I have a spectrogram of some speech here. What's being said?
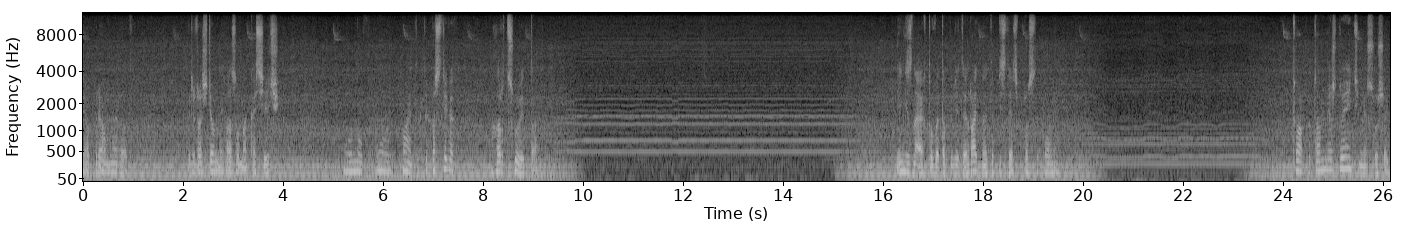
Я прям этот прирожденный газонокосильщик. О, ну, ой, мать, так ты посмотри, как горцует-то. Я не знаю, кто в это будет играть, но это пиздец просто полный. Так, а там между этими, слушайте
